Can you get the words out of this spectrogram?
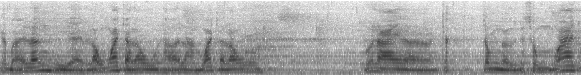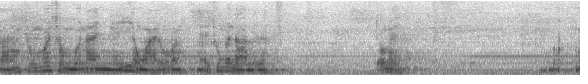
cái bể lớn thì về. Lâu quá trời lâu, thợ làm quá trời lâu luôn. Bữa nay là chắc trong người nó sung quá cho ăn sung quá, sung. Bữa nay nhảy ra ngoài đúng không bạn? Nhảy xuống cái nền này nè. Chỗ này. Bắt ừ,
